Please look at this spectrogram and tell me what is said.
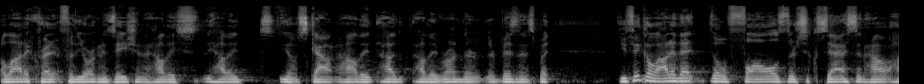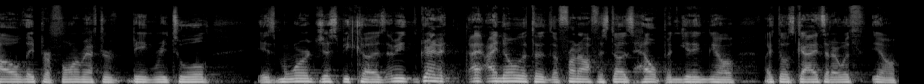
a lot of credit for the organization and how they how they you know scout and how they how, how they run their, their business. But do you think a lot of that though falls their success and how how they perform after being retooled is more just because I mean, granted, I, I know that the, the front office does help in getting you know like those guys that are with you know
